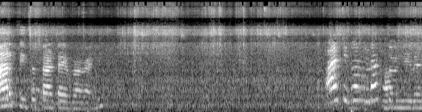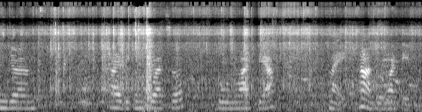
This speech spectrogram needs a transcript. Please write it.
आरतीचं ताट आहे बघा हे. आरती करून दाखव. दोन निरंजन हळदी कुंकवाचं दोन वाट्या. नाही हां दोन वाटे हे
